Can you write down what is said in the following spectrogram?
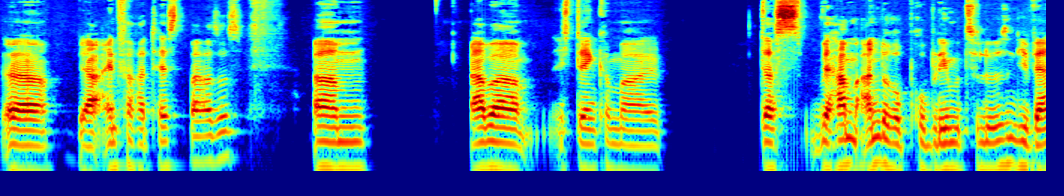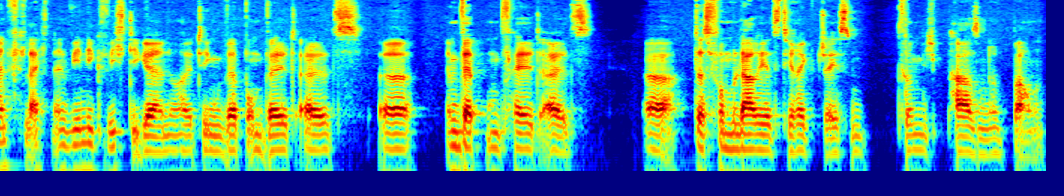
äh, ja, einfacher Testbasis. Ähm, aber ich denke mal, dass wir haben andere Probleme zu lösen, die wären vielleicht ein wenig wichtiger in der heutigen Webumwelt als äh, im Webumfeld als äh, das Formular jetzt direkt JSON für mich parsen und bauen.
